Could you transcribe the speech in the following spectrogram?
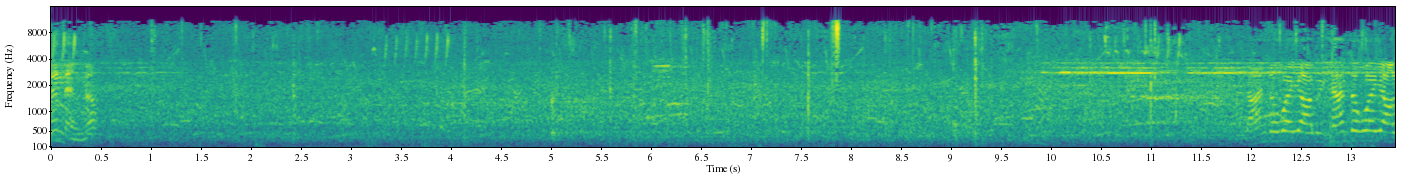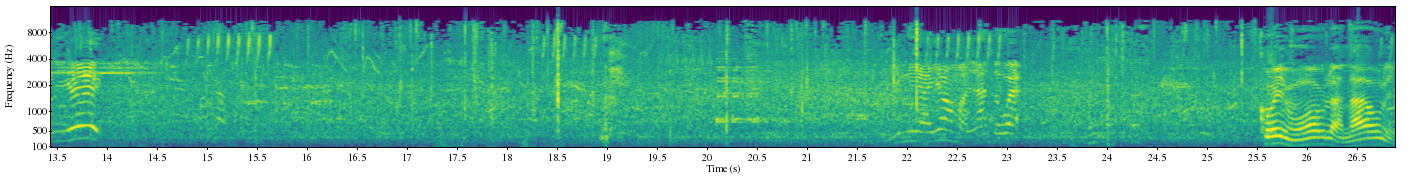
rất nặng lắm 难得我要你，难得我要你。કોઈ મોવલા ના આવલી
